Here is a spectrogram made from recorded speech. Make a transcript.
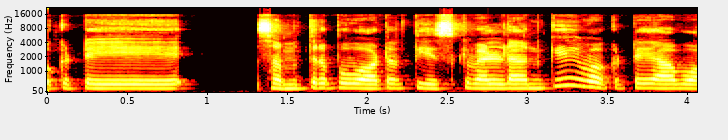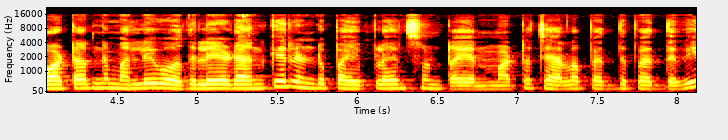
ఒకటి సముద్రపు వాటర్ తీసుకువెళ్ళడానికి ఒకటి ఆ వాటర్ని మళ్ళీ వదిలేయడానికి రెండు పైప్ లైన్స్ ఉంటాయన్నమాట చాలా పెద్ద పెద్దవి.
